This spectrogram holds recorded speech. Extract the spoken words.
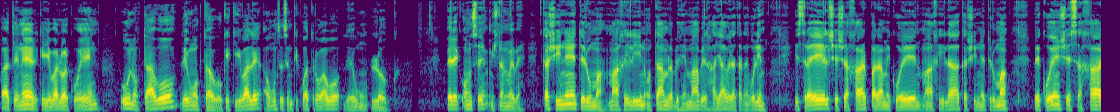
para tener que llevarlo al Cohen? Un octavo de un octavo, que equivale a un 64avo de un log. Perek 11, Mishnah 9. Kashine teruma, mahilin otam la behema bel haya tarnegolim. ישראל ששחר פרה מכהן מאכילה קרשיני תרומה, וכהן ששכר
